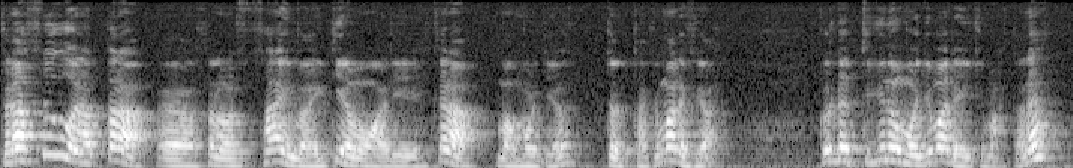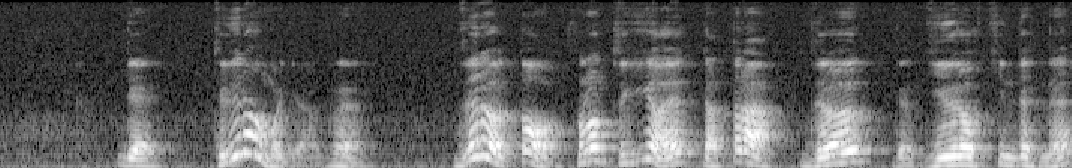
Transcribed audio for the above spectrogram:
プラス号だったら、えー、そのサインは1のままでいいですから、まあ、文字を1つ先まで増やす。これで次の文字まで行きましたね。で、次の文字はですね、0とその次が x だったら0って16金ですね。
